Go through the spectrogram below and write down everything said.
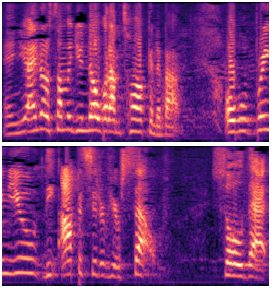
And you, I know some of you know what I'm talking about. Or will bring you the opposite of yourself so that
